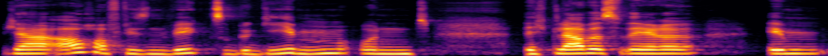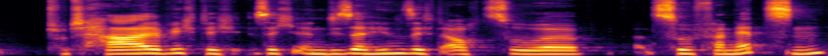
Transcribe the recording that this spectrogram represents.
ja auch auf diesen Weg zu begeben. Und ich glaube, es wäre eben total wichtig, sich in dieser Hinsicht auch zu, zu vernetzen,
